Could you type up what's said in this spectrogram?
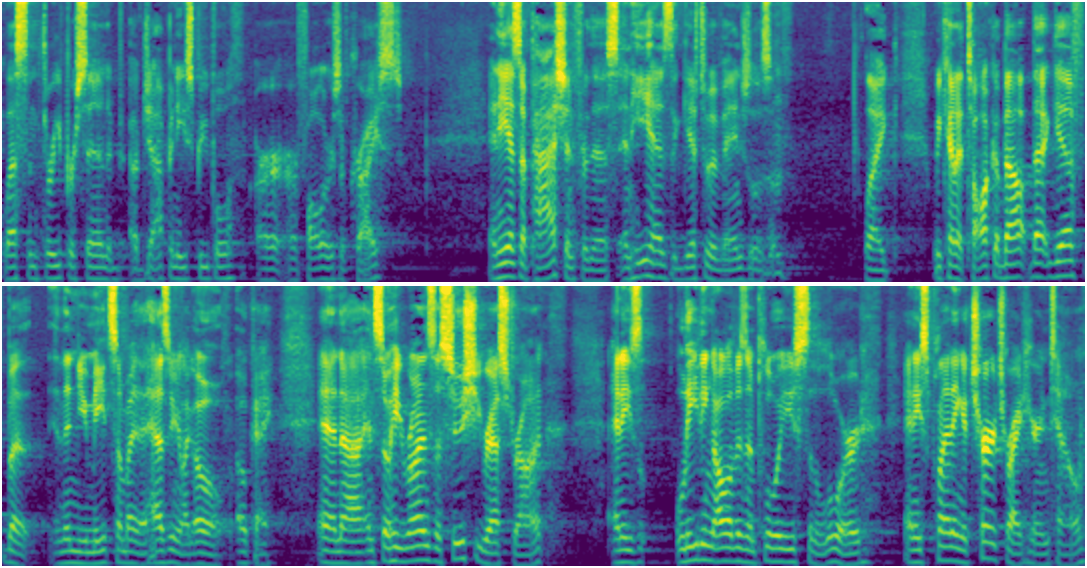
Less than 3% of, of Japanese people are, are followers of Christ. And he has a passion for this, and he has the gift of evangelism. Like, we kind of talk about that gift, but and then you meet somebody that has it, and you're like, oh, okay. And, uh, and so he runs a sushi restaurant, and he's leading all of his employees to the Lord, and he's planting a church right here in town.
